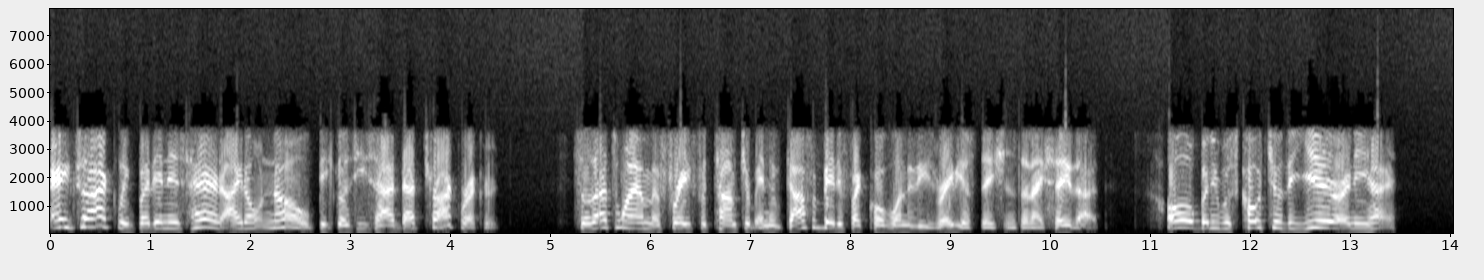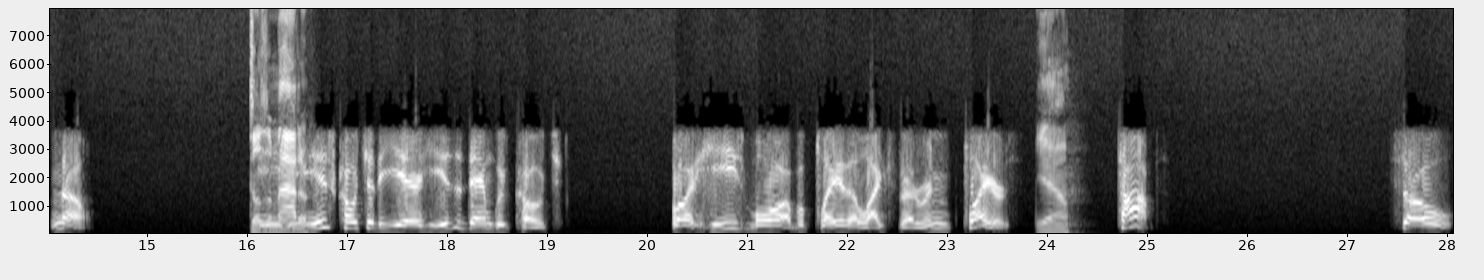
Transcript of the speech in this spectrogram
Exactly, but in his head, I don't know because he's had that track record. So that's why I'm afraid for Tom Tripp. And if, God forbid if I call one of these radio stations and I say that, oh, but he was coach of the year and he had no. Doesn't he, matter. He is coach of the year. He is a damn good coach, but he's more of a player that likes veteran players, Yeah. tops. So,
